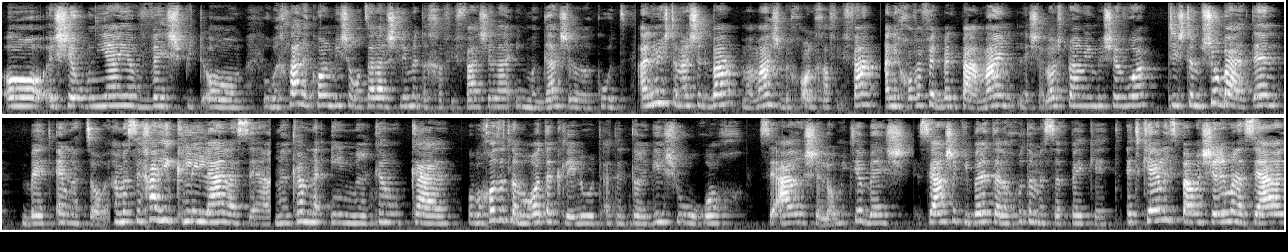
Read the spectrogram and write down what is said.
או שהוא נהיה יבש פתאום, ובכלל לכל מי שרוצה להשלים את החפיפה שלה עם מגע של רכות. אני משתמשת בה ממש בכל חפיפה. אני חופפת בין פעמיים לשלוש פעמים בשבוע. תשתמשו בה אתן בהתאם לצורך. המסכה היא קלילה לשיער, מרקם נעים, מרקם קל, ובכל זאת למרות הקלילות אתן תרגישו רוך. שיער שלא מתייבש, שיער שקיבל את הלחות המספקת. את קרליספא משאירים על השיער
